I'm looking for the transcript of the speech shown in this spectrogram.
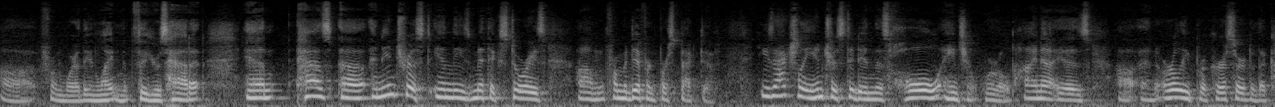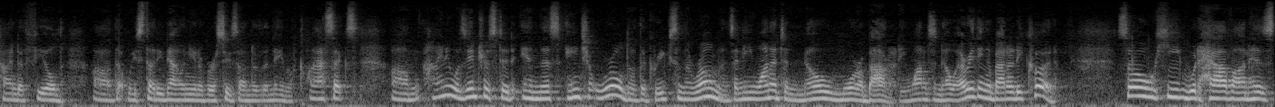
uh, from where the Enlightenment figures had it, and has uh, an interest in these mythic stories um, from a different perspective. He's actually interested in this whole ancient world. Heyne is uh, an early precursor to the kind of field uh, that we study now in universities under the name of classics. Um, Heyne was interested in this ancient world of the Greeks and the Romans, and he wanted to know more about it. He wanted to know everything about it he could. So he would have on his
